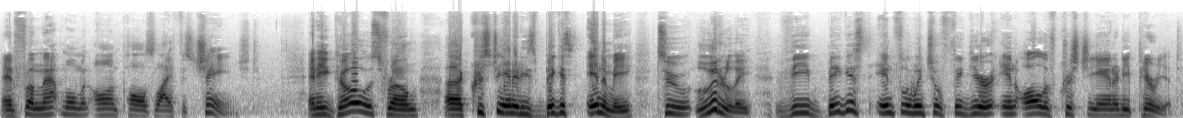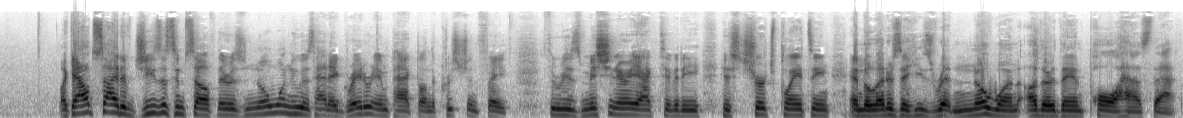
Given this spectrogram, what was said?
And from that moment on, Paul's life is changed. And he goes from uh, Christianity's biggest enemy to literally the biggest influential figure in all of Christianity, period. Like outside of Jesus himself, there is no one who has had a greater impact on the Christian faith through his missionary activity, his church planting, and the letters that he's written. No one other than Paul has that.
